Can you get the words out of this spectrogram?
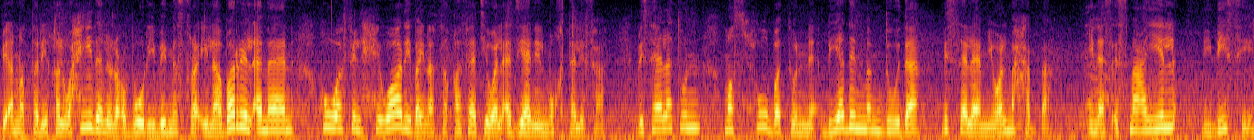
بأن الطريق الوحيد للعبور بمصر إلى بر الأمان هو في الحوار بين الثقافات والأديان المختلفة. رسالة مصحوبة بيد ممدودة بالسلام والمحبة. إيناس إسماعيل بي بي سي.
